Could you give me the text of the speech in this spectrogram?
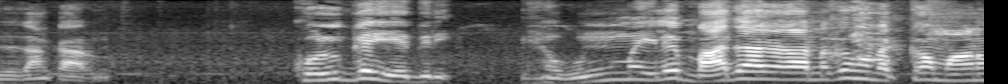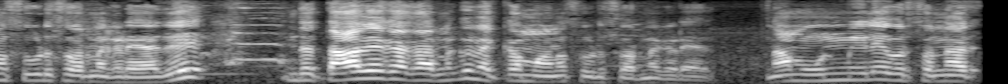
இதுதான் காரணம். கொள்கை எதிரி. உண்மையிலே பாஜக காரனுக்கும் வெக்கமான சூடு சொரணை கிடையாது. இந்த தாவேக காரனுக்கும் வெக்கமான சூடு சொரணை கிடையாது. நாம் உண்மையிலே இவர் சொன்னார்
